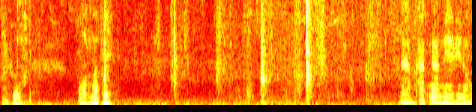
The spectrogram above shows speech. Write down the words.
ไปคนอ้อมมาไป งามคักงามเนี่ยพี่น้อง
